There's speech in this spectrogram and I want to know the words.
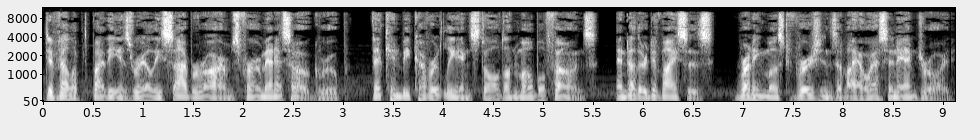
developed by the Israeli cyber arms firm NSO Group, that can be covertly installed on mobile phones and other devices, running most versions of iOS and Android.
